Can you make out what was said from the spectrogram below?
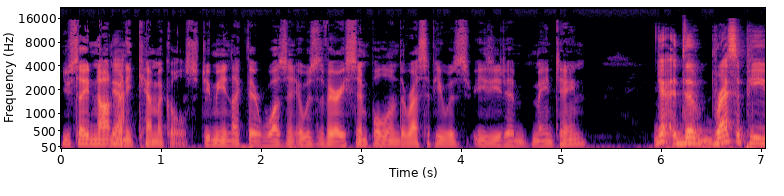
You say not Yeah. many chemicals. Do you mean like there wasn't it was very simple and the recipe was easy to maintain? Yeah, the recipe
